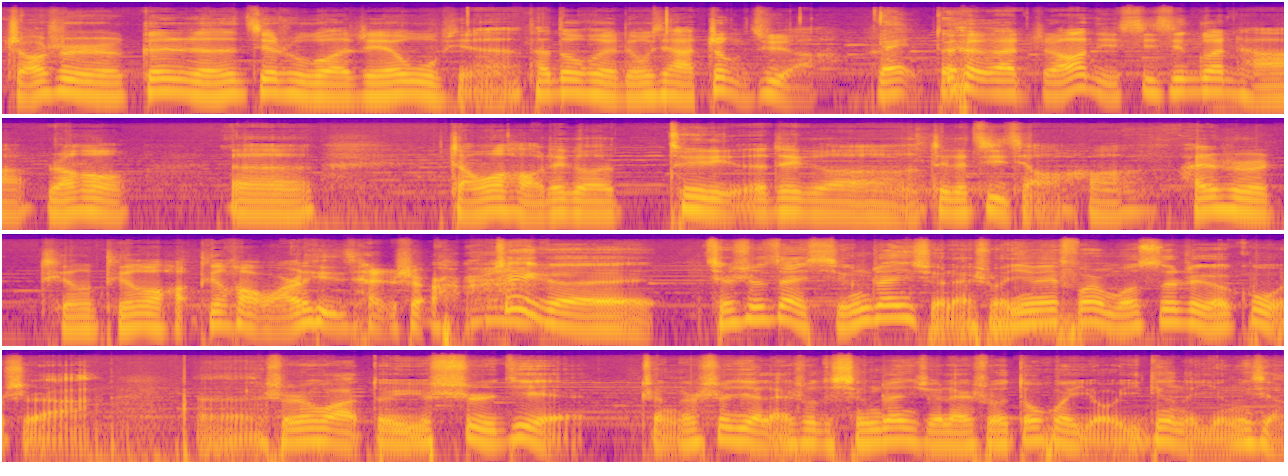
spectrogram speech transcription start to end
只要是跟人接触过的这些物品，它都会留下证据啊。哎，对 对，只要你细心观察，然后，呃，掌握好这个推理的这个这个技巧哈、还是挺挺好挺好玩的一件事儿。这个其实，在刑侦学来说，因为福尔摩斯这个故事啊，呃，说实话，对于世界整个世界来说的刑侦学来说，都会有一定的影响。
